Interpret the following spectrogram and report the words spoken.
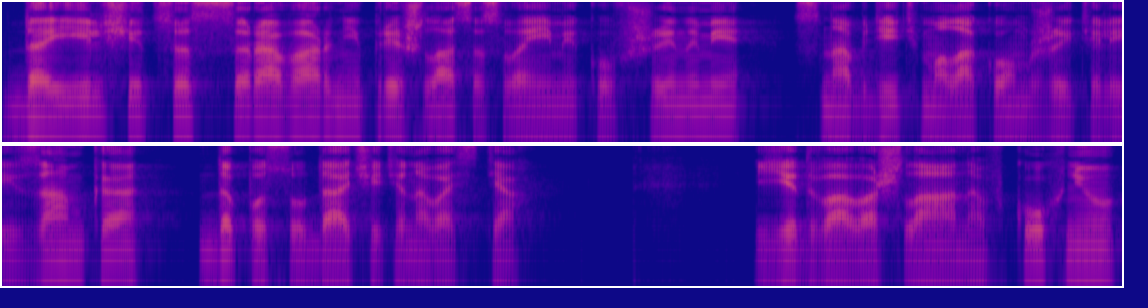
доильщица с сыроварни пришла со своими кувшинами снабдить молоком жителей замка да посудачить о новостях. Едва вошла она в кухню,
